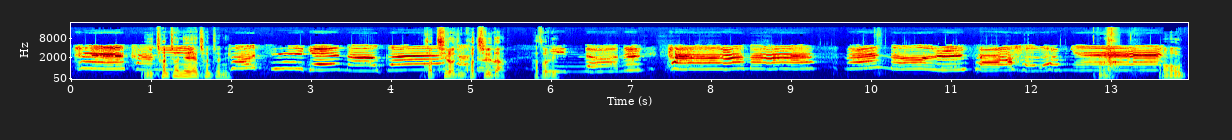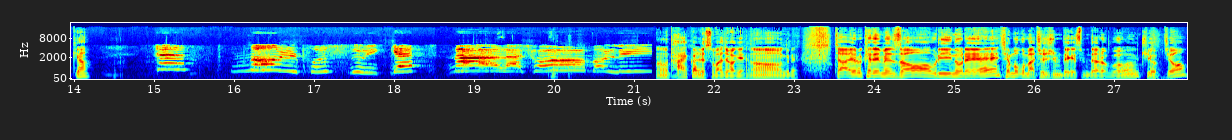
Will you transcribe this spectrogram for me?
세상 이제 천천히 해, 천천히. 거칠어, 좀 거칠다. 사랑해 어, 웃겨? 어, 다 헷갈렸어, 마지막에. 어, 그래. 자, 이렇게 되면서 우리 이 노래 제목을 맞춰주시면 되겠습니다, 여러분. 귀엽죠?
